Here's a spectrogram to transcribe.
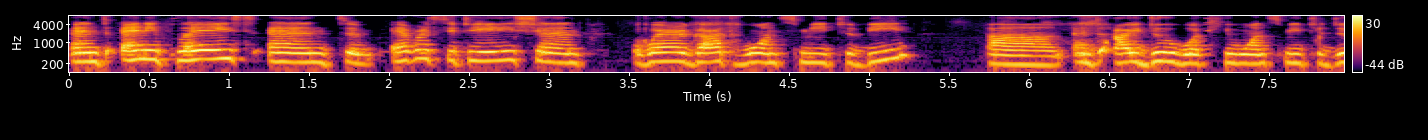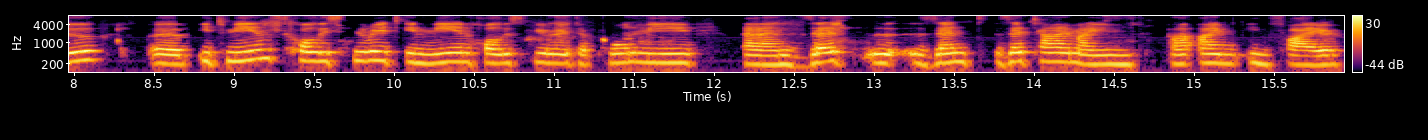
and any place and um, every situation where God wants me to be, um, and I do what He wants me to do. Uh, it means Holy Spirit in me and Holy Spirit upon me, and that uh, then that time I'm uh, I'm in fire.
